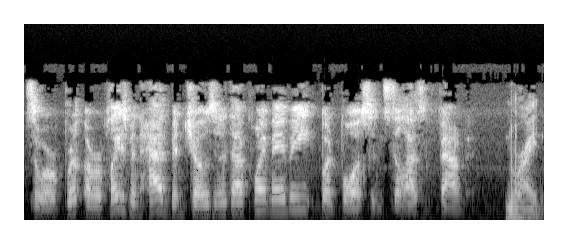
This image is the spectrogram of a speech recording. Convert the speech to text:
So a, re- a replacement had been chosen at that point, maybe, but Boston still hasn't found it. Right.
